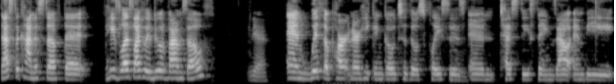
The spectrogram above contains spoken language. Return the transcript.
that's the kind of stuff that he's less likely to do it by himself Yeah. and with a partner he can go to those places Mm. and test these things out and be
